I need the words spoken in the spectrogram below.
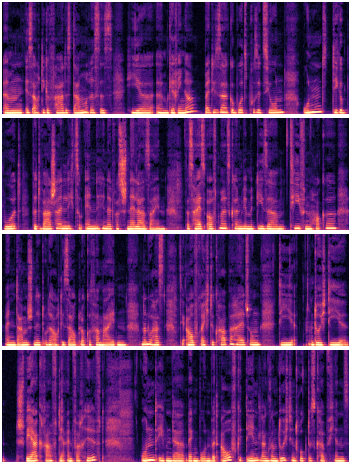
ähm, ist auch die Gefahr des Dammrisses hier ähm, geringer bei dieser Geburtsposition und die Geburt wird wahrscheinlich zum Ende hin etwas schneller sein. Das heißt, oftmals können wir mit dieser tiefen Hocke einen Dammschnitt oder auch die Sauglocke vermeiden. Du hast die aufrechte Körperhaltung, die durch die Schwerkraft dir einfach hilft. Und eben der Beckenboden wird aufgedehnt, langsam durch den Druck des Köpfchens.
